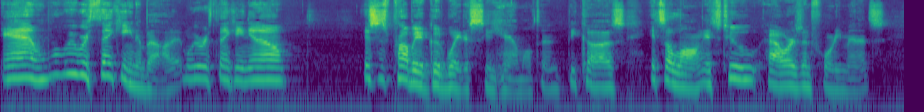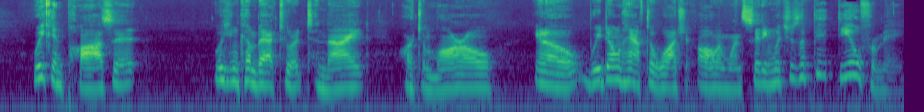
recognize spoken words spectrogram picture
and we were thinking about it. We were thinking, you know, this is probably a good way to see Hamilton because it's a long, it's two hours and 40 minutes. We can pause it. We can come back to it tonight or tomorrow. You know, we don't have to watch it all in one sitting, which is a big deal for me.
